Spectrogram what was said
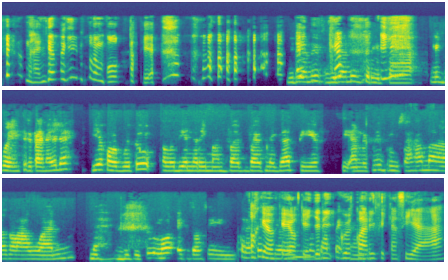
Nanya lagi ini mau lokat ya? Jadi Andi, jadi Andi cerita. Ini gue yang ceritain aja deh. Dia kalau gue tuh kalau dia nerima vibe-vibe negatif, si Anwit ini berusaha ngelawan. Nah, di situ lo exhausting. Oke oke oke. Jadi capek, gue kan? klarifikasi ya.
